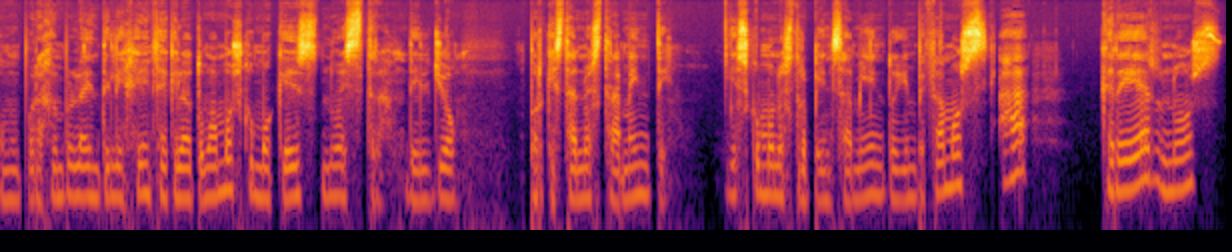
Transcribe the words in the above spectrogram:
Como por ejemplo la inteligencia, que la tomamos como que es nuestra, del yo, porque está en nuestra mente, y es como nuestro pensamiento, y empezamos a creernos,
